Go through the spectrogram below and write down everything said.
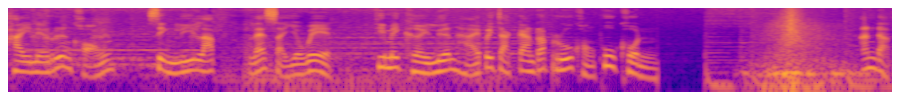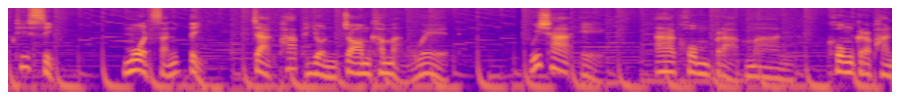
ไทยในเรื่องของ สิ่งลี้ลับ และไสยเวทที่ไม่เคยเลือนหายไปจากการรับรู้ของผู้คน อันดับที่ 10 หมวดสันติ จากภาพยนตร์จอมขมังเวท วิชาเอก อาคมปราบมาร คงกระพัน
